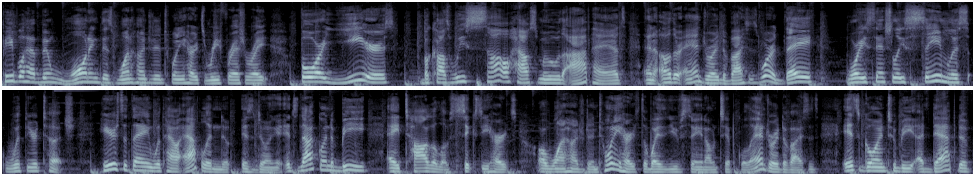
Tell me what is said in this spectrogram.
People have been wanting this 120 hertz refresh rate for years because we saw how smooth iPads and other Android devices were. They were essentially seamless with your touch. Here's the thing with how Apple is doing it. It's not going to be a toggle of 60 hertz or 120 hertz the way that you've seen on typical Android devices. It's going to be adaptive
